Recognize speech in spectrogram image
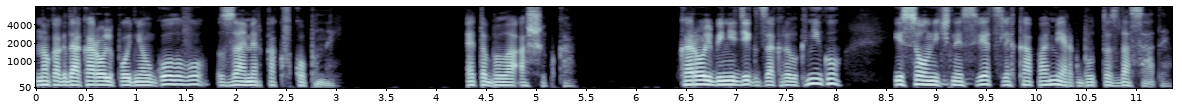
но когда король поднял голову, замер как вкопанный. Это была ошибка. Король Бенедикт закрыл книгу, и солнечный свет слегка померк, будто с досады.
